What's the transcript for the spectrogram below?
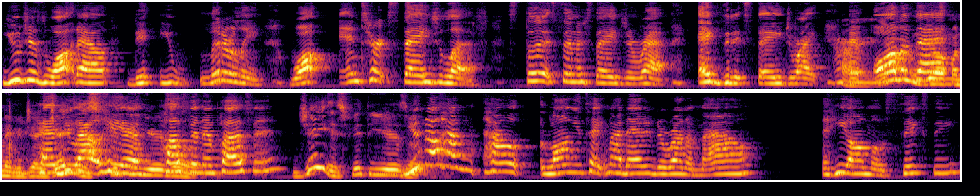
You just walked out. Did you literally walk entered stage left, stood center stage and rap, exited stage right, All right, and all of can get off that my nigga Jay. had Jay you out here huffing old. and puffing. Jay is 50 years You old. You know how how long it take my daddy to run a mile, and he almost sixty.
